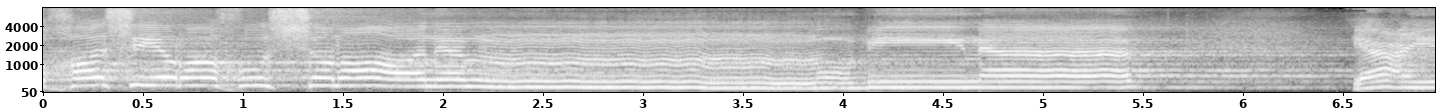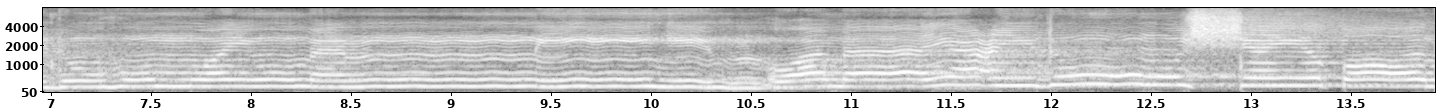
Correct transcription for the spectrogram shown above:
خسر خسرانا مبينا. يعدهم ويمنيهم وما يعدهم الشيطان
